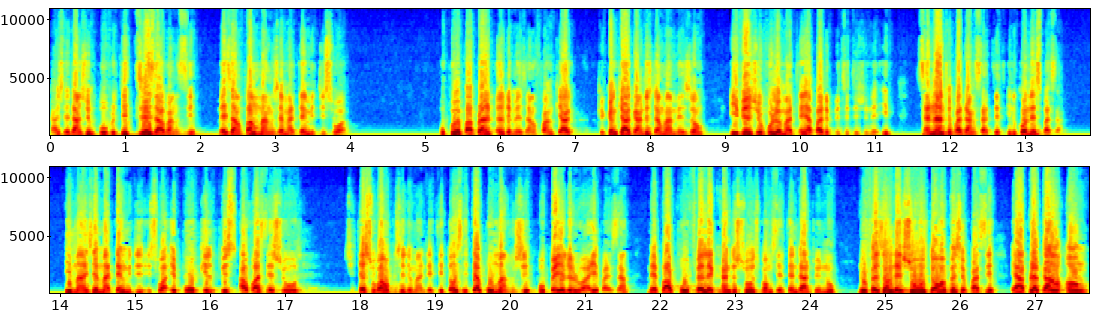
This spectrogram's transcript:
quand j'étais dans une pauvreté très avancée, mes enfants mangeaient matin, midi, soir. Vous pouvez pas prendre un de mes enfants qui a, quelqu'un qui a grandi dans ma maison, il vient chez vous le matin, il n'y a pas de petit déjeuner, ça n'entre pas dans sa tête, ils ne connaissent pas ça. Il mangeait matin, midi et soir. Et pour qu'il puisse avoir ces choses, j'étais souvent obligé de m'endetter. Donc c'était pour manger, pour payer le loyer, par exemple. mais pas pour faire les grandes choses comme certains d'entre nous. Nous faisons les choses dont on peut se passer. Et après, quand on,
